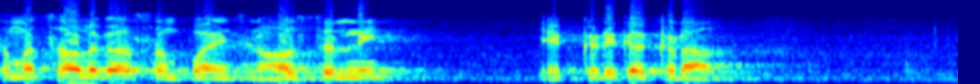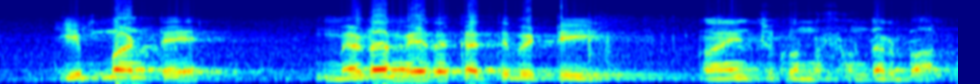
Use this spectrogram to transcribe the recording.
సంవత్సరాలుగా సంపాదించిన ఆస్తుల్ని ఎక్కడికక్కడ ఇమ్మంటే మెడ మీద కత్తిపెట్టి రాయించుకున్న సందర్భాలు.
